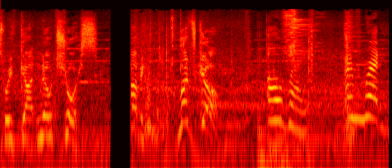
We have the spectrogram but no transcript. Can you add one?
Guess we've got no choice. Bobby, let's go! All right, I'm ready.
